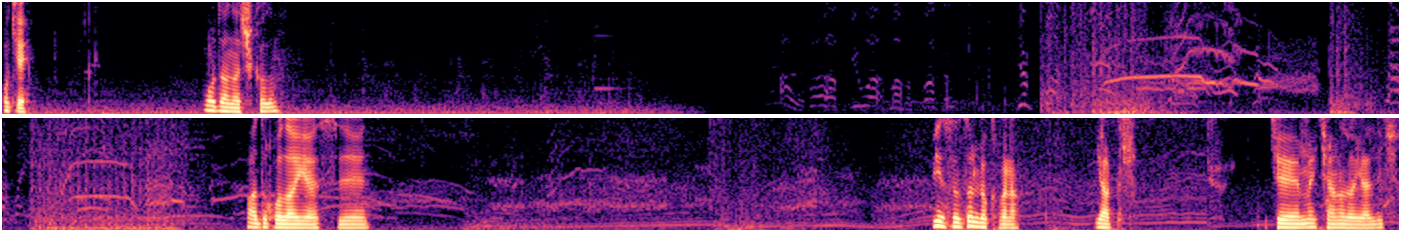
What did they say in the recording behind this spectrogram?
Okey. Oradan da çıkalım. Hadi kolay gelsin. Vincent'ın lokavına. Yardır. Okey mekana da geldik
